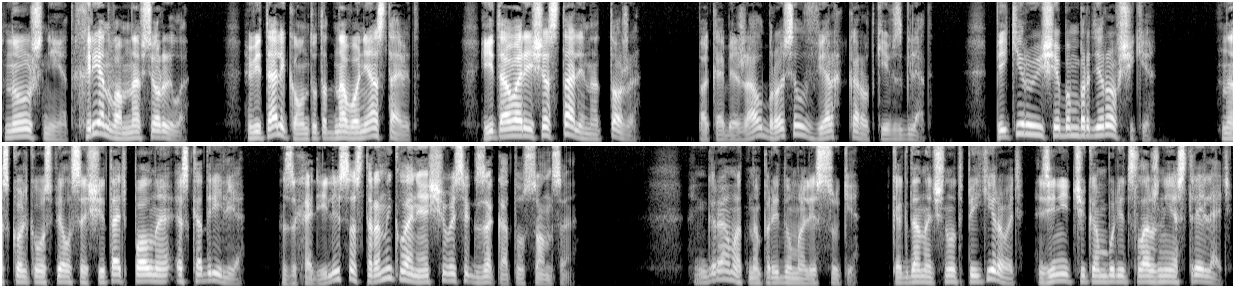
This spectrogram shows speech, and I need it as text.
Ну уж нет, хрен вам на все рыло. Виталика он тут одного не оставит. И товарища Сталина тоже. Пока бежал, бросил вверх короткий взгляд. Пикирующие бомбардировщики. Насколько успел сосчитать полная эскадрилья. Заходили со стороны клонящегося к закату солнца. Грамотно придумали, суки. Когда начнут пикировать, зенитчикам будет сложнее стрелять.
